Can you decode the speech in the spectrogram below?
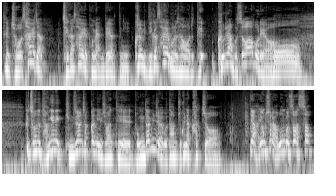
선생님 저 사회자 제가 사회 보면 안 돼요? 했더니 그러면 네가 사회 보는 상황으로 대, 글을 한번 써와보래요. 오. 그 저는 당연히 김수현 작가님이 저한테 농담인 줄 알고 다음 주 그냥 갔죠. 야 영철아 원고 써왔어?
